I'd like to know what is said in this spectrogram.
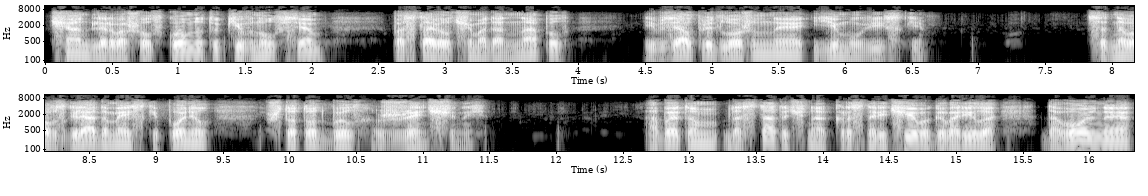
Чандлер вошел в комнату, кивнул всем, поставил чемодан на пол и взял предложенные ему виски. С одного взгляда Мейский понял, что тот был с женщиной. Об этом достаточно красноречиво говорило довольное,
